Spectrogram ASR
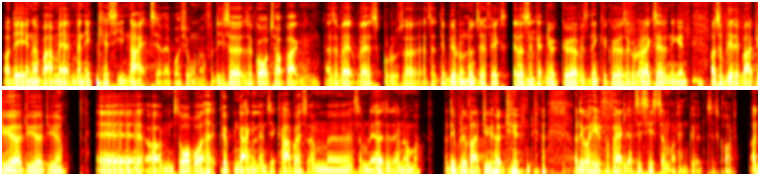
og det ender bare med, at man ikke kan sige nej til reparationer, fordi så, så går topbakningen. Altså, hvad, hvad skulle du så... Altså, det bliver du nødt til at fikse, ellers mm. så kan den jo ikke køre. Hvis den ikke kan køre, så kan du heller ikke sælge den igen. Og så bliver det bare dyrere og dyrere og dyrere. Øh, og min storebror havde købt en gang en Lancia Kappa, som, øh, som lavede det der nummer. Og det blev bare dyrere og dyrere, og dyrere. Og det var helt forfærdeligt, og til sidst så måtte han køre det til skrot. Og,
